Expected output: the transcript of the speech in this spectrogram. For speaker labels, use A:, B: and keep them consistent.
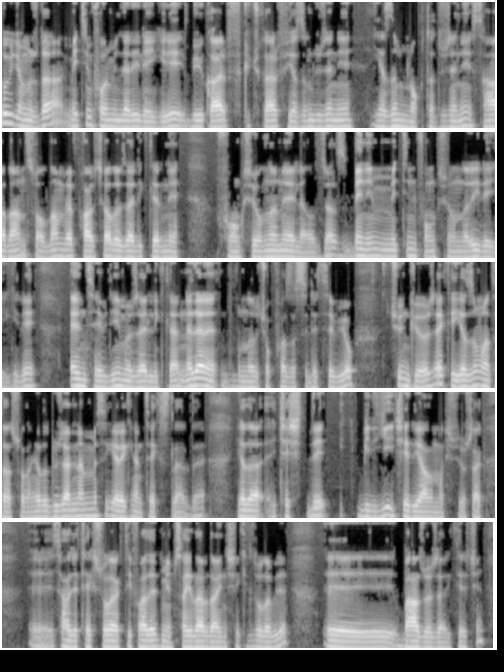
A: Bu videomuzda metin formülleriyle ilgili büyük harf, küçük harf, yazım düzeni, yazım nokta düzeni, sağdan, soldan ve parçal özelliklerini, fonksiyonlarını ele alacağız. Benim metin fonksiyonları ile ilgili en sevdiğim özellikler. Neden bunları çok fazla silet seviyor? Çünkü özellikle yazım hatası olan ya da düzenlenmesi gereken tekstlerde ya da çeşitli bilgi içeriği almak istiyorsak e, sadece tekst olarak da ifade etmeyeyim sayılar da aynı şekilde olabilir e, bazı özellikler için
